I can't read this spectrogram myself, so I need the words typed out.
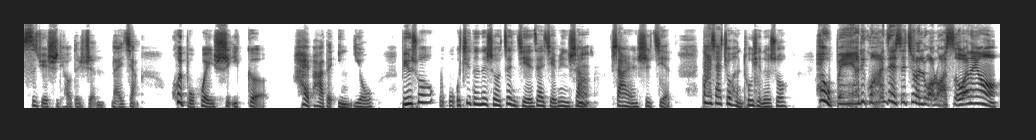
思觉失调的人来讲，会不会是一个害怕的隐忧？比如说，我我记得那时候郑捷在捷运上杀人事件，嗯、大家就很凸显的说：“还有病啊！你看这谁出来乱乱说呢？”哦，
